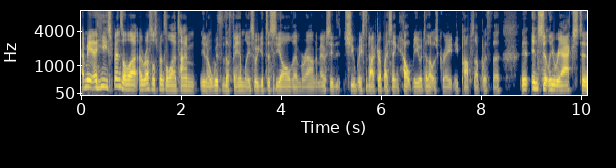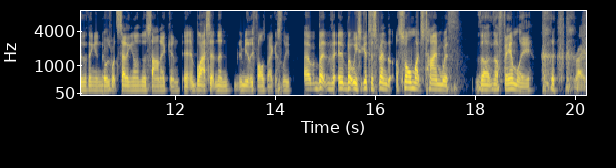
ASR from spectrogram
I mean, he spends a lot. Russell spends a lot of time, you know, with the family, so we get to see all of them around him. Obviously, she wakes the doctor up by saying "Help me," which I thought was great. And he pops up with the, it instantly reacts to the thing and knows what's setting on the Sonic and, and blasts it, and then immediately falls back asleep. Uh, but the, but we get to spend so much time with the the family. right.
